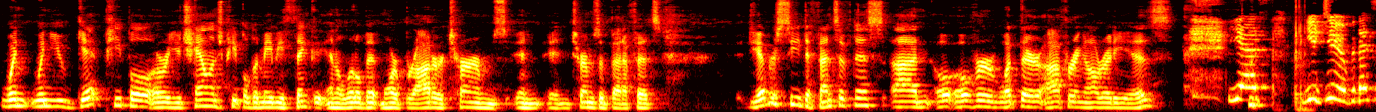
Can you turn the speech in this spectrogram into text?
When when you get people or you challenge people to maybe think in a little bit more broader terms in in terms of benefits do you ever see defensiveness on over what their offering already is? Yes you do but that's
